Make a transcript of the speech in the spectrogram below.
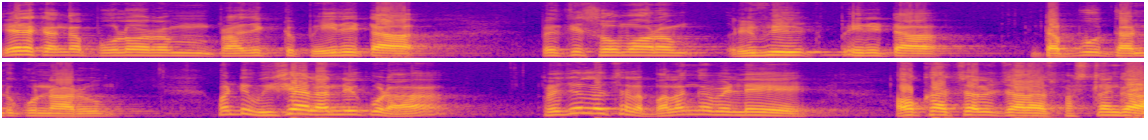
ఏ రకంగా పోలవరం ప్రాజెక్టు పేరిట ప్రతి సోమవారం రివ్యూ పేరిట డబ్బు దండుకున్నారు. వంటి విషయాలన్నీ కూడా ప్రజల్లో చాలా బలంగా వెళ్ళే అవకాశాలు చాలా స్పష్టంగా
